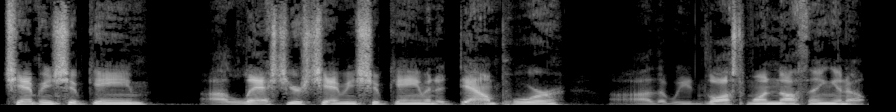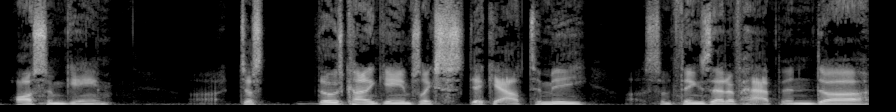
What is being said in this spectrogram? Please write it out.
championship game, uh, last year's championship game in a downpour uh, that we lost one nothing in an awesome game. Uh, just those kind of games like stick out to me. Uh, some things that have happened uh,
